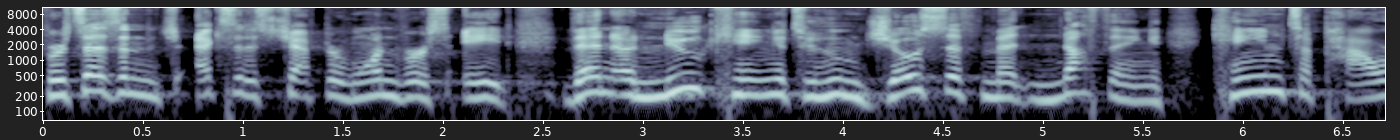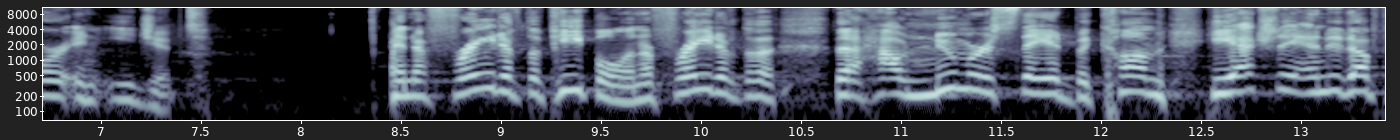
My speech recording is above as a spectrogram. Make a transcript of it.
For it says in Exodus chapter 1, verse 8, then a new king to whom Joseph meant nothing came to power in Egypt. And afraid of the people and afraid of the, the, how numerous they had become, he actually ended up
